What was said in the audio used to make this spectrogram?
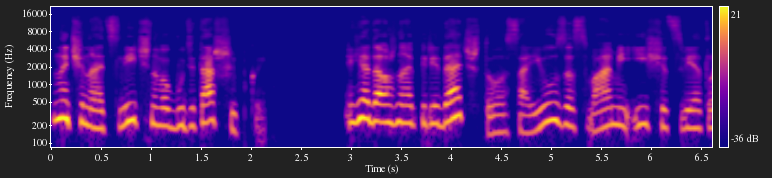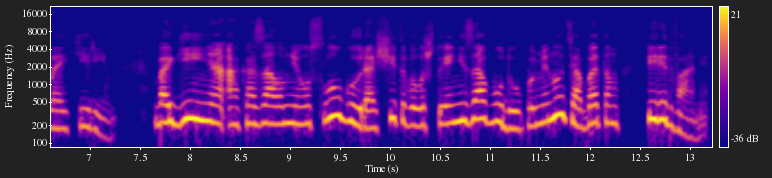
Начинать с личного будет ошибкой. Я должна передать, что союза с вами ищет светлая Кирин. Богиня оказала мне услугу и рассчитывала, что я не забуду упомянуть об этом перед вами.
